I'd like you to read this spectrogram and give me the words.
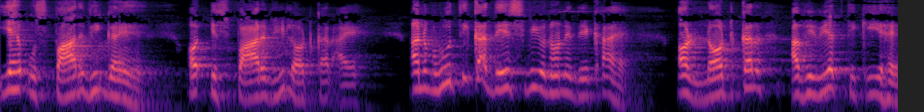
यह उस पार भी गए हैं और इस पार भी लौटकर आए हैं। अनुभूति का देश भी उन्होंने देखा है और लौटकर अभिव्यक्ति की है।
